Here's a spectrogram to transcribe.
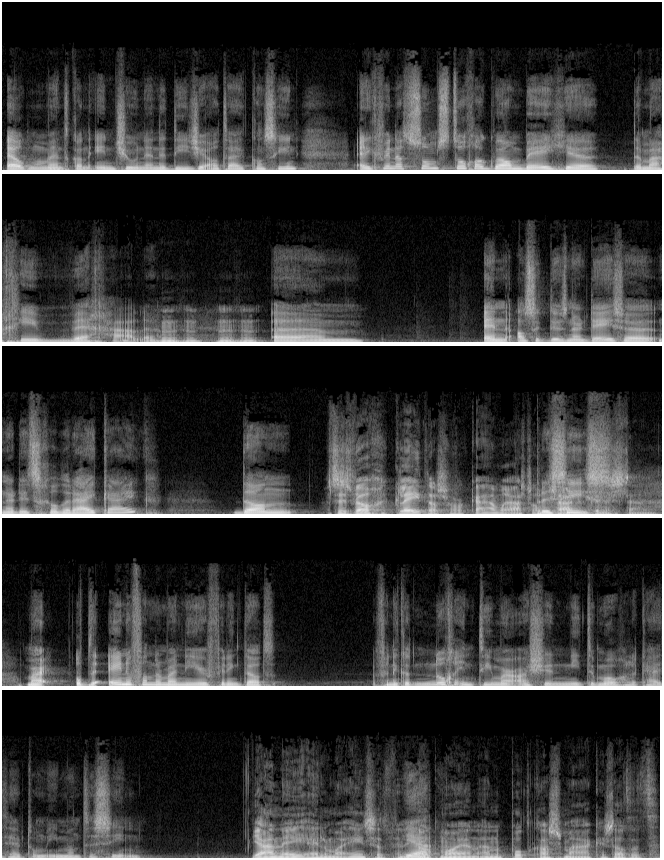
elk moment kan intunen... en de DJ altijd kan zien. En ik vind dat soms toch ook wel een beetje de magie weghalen. Mhm, mhm. Ehm, en als ik dus naar, deze, naar dit schilderij kijk, dan... Het is wel gekleed alsof er camera's op zouden kunnen staan. Maar op de een of andere manier vind ik, dat, vind ik het nog intiemer als je niet de mogelijkheid hebt om iemand te zien. Ja, nee, helemaal eens. Dat vind Ja. ik ook mooi aan, aan een podcast maken. Is dat het,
